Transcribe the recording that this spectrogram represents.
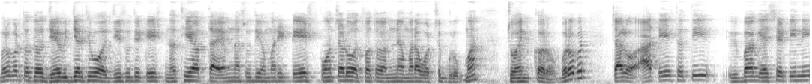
બરાબર? તો તો જે વિદ્યાર્થીઓ હજી સુધી ટેસ્ટ નથી આપતા, એમના સુધી અમારી ટેસ્ટ પહોંચાડો અથવા તો એમને અમારા વોટ્સએપ ગ્રુપમાં જોઈન કરો. બરોબર? ચાલો, આ ટેસ્ટ હતી વિભાગ એસએટીની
